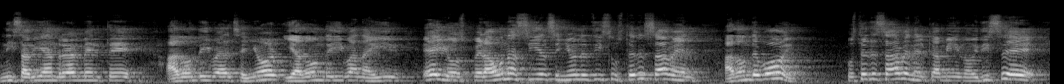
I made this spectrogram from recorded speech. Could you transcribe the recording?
ni sabían realmente a dónde iba el Señor y a dónde iban a ir ellos, pero aún así el Señor les dice, ustedes saben a dónde voy. Ustedes saben el camino y dice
